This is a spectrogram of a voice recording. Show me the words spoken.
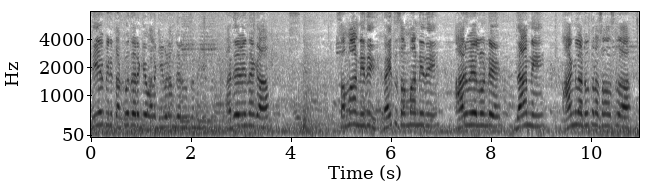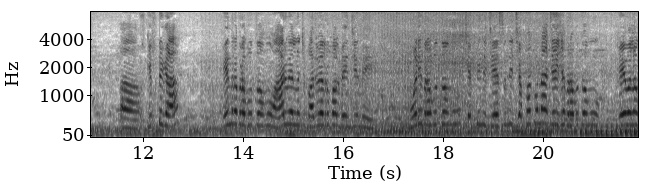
డిఏపిని తక్కువ ధరకే వాళ్ళకి ఇవ్వడం జరుగుతుంది. అదేవిధంగా సమ్మాన్ నిధి రైతు సమ్మాన్ నిధి ఆరు వేలు ఉండే దాన్ని ఆంగ్ల నూతన సంవత్సర గిఫ్ట్గా కేంద్ర ప్రభుత్వము ఆరు వేల నుంచి పదివేల రూపాయలు పెంచింది. మోడీ ప్రభుత్వము చెప్పింది చేస్తుంది చెప్పకుండా చేసే ప్రభుత్వము కేవలం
